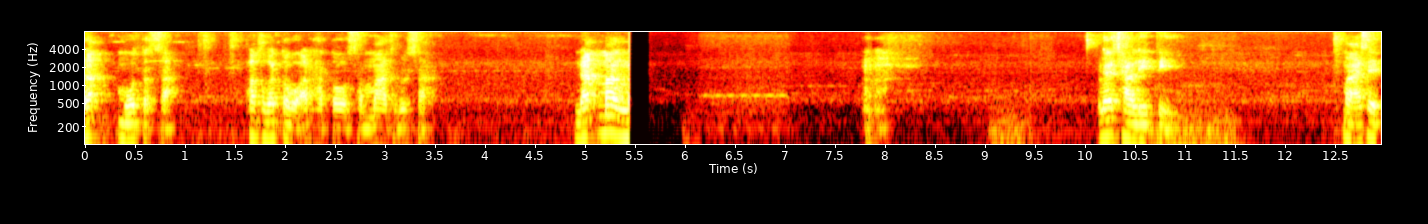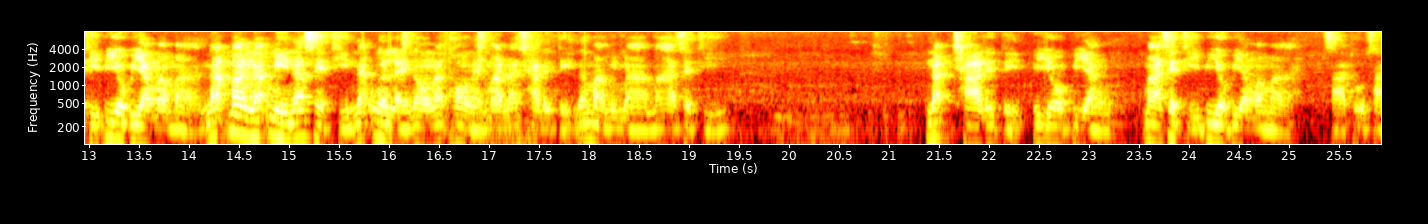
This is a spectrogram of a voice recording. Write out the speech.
นะโมตัสสะพระคัมภโตอะระหะโตสัมมาสัมพุทธัสสะนะมั่ง นะชาลิติมหาเศรษฐีปิโยปิยังมามานะมั่งนะมีนะเศรษฐีนะเงินไหลนองนะทองไหลมานะชาลิตินะมามีมามหาเศรษฐีณชาลิติปิโยปิยังมาเศรษฐีปิโยปิยังมามา สาธุสา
